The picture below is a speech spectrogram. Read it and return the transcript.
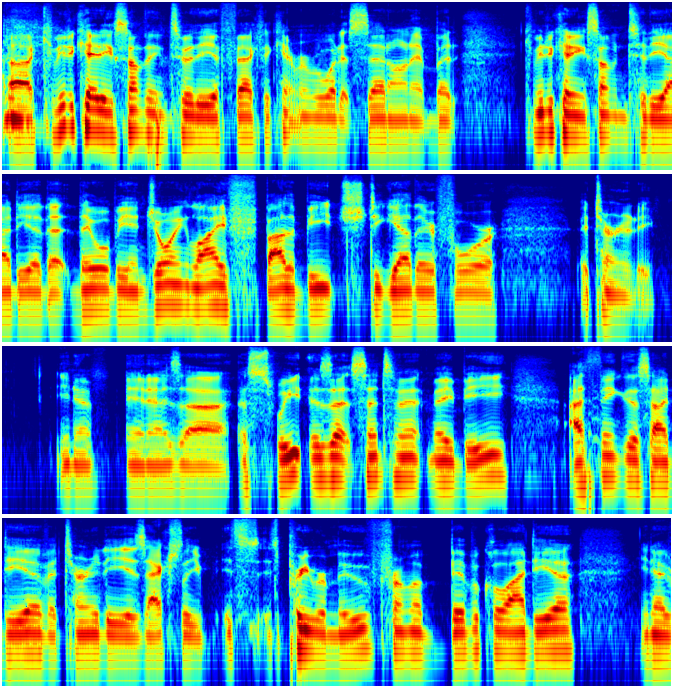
uh, communicating something to the effect. I can't remember what it said on it, but communicating something to the idea that they will be enjoying life by the beach together for eternity. You know, and as uh, as sweet as that sentiment may be, I think this idea of eternity is actually it's it's pretty removed from a biblical idea. You know,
